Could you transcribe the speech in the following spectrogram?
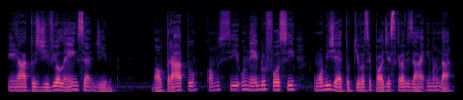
em atos de violência, de maltrato, como se o negro fosse um objeto que você pode escravizar e mandar.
